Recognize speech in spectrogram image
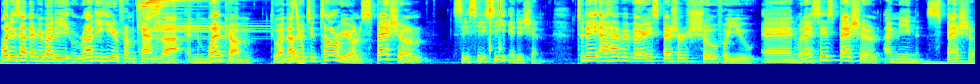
What is up everybody, Ronnie here from Canva and welcome to another tutorial special CCC edition. Today I have a very special show for you and when I say special, I mean special.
